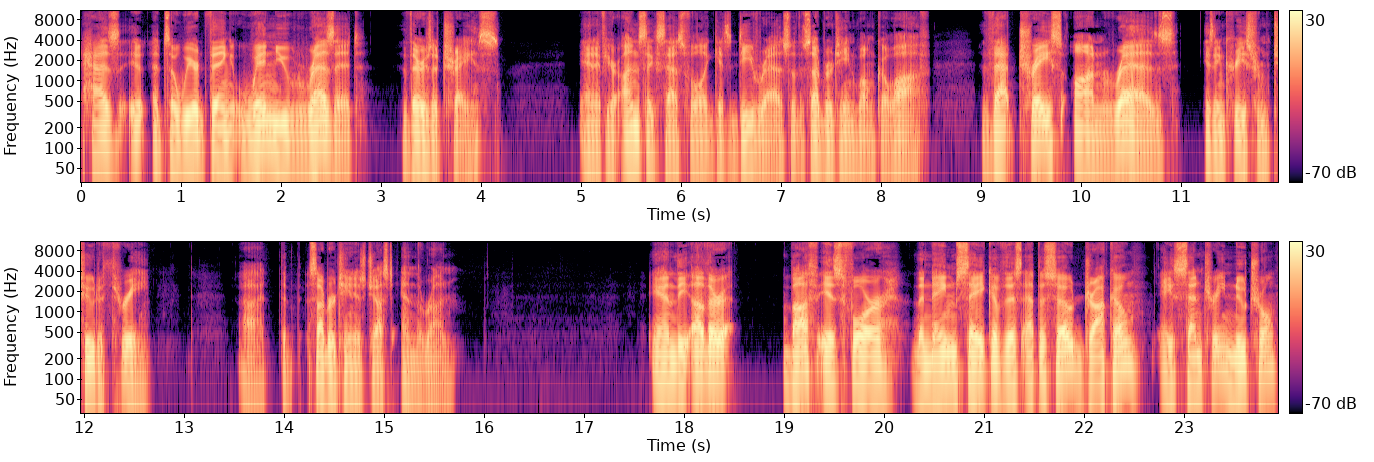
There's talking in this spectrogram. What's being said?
has it, it's a weird thing. When you res it, there's a trace. And if you're unsuccessful, it gets derez, so the subroutine won't go off. That trace on res is increased from two to three. Uh, the subroutine is just end the run. And the other buff is for the namesake of this episode, Draco, a sentry, neutral,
